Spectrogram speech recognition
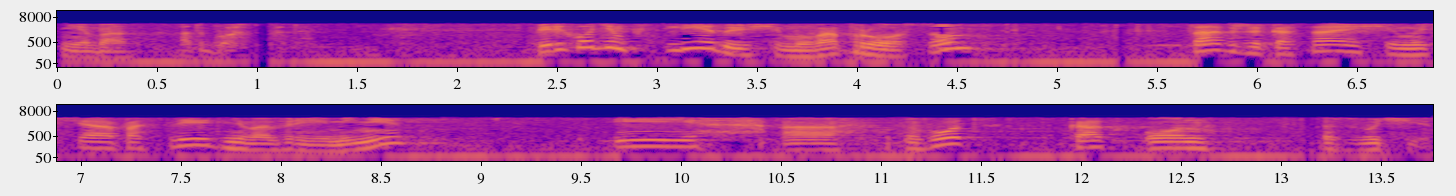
с неба от Господа. Переходим к следующему вопросу, также касающемуся последнего времени. И а, вот как он звучит.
